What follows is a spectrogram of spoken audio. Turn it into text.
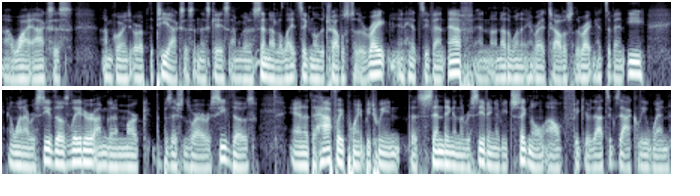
uh, y-axis, I'm going to, or up the t-axis in this case, I'm going to send out a light signal that travels to the right and hits event F, and another one that right, travels to the right and hits event E. And when I receive those later, I'm going to mark the positions where I received those. And at the halfway point between the sending and the receiving of each signal, I'll figure that's exactly when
